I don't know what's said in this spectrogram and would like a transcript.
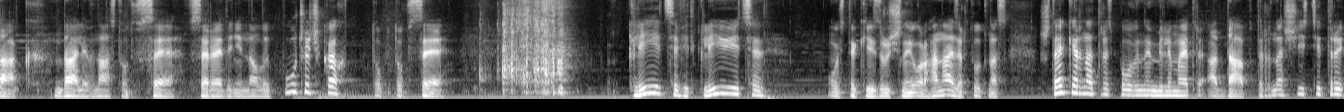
Так, далі в нас тут все всередині на липучечках, тобто все клеїться, відклеюється. Ось такий зручний органайзер. Тут у нас штекер на 3,5 мм, адаптер на 6,3.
